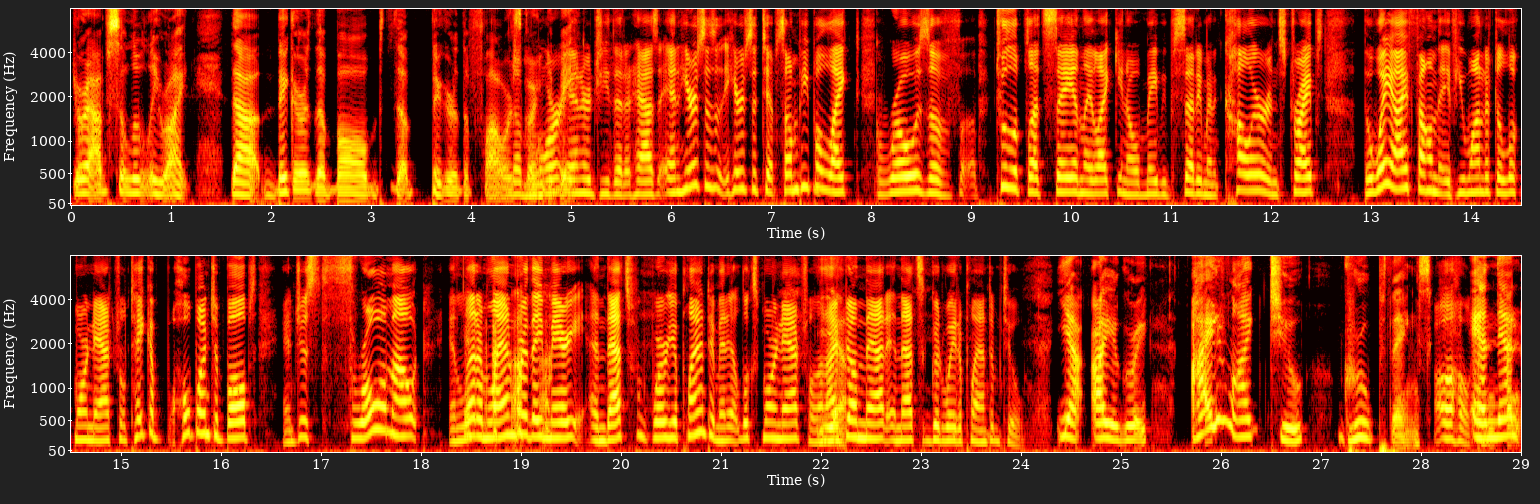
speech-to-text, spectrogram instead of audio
you're absolutely right. The bigger the bulb, the bigger the flowers. the going more to be. energy that it has. And here's a, here's a tip: some people like rows of uh, tulips, let's say, and they like you know maybe set them in color and stripes. The way I found that if you want it to look more natural, take a whole bunch of bulbs and just throw them out and let them land where they marry, and that's where you plant them, and it looks more natural. And Yeah. I've done that, and that's a good way to plant them too. Yeah, I agree. I like to group things. Oh, okay. And then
